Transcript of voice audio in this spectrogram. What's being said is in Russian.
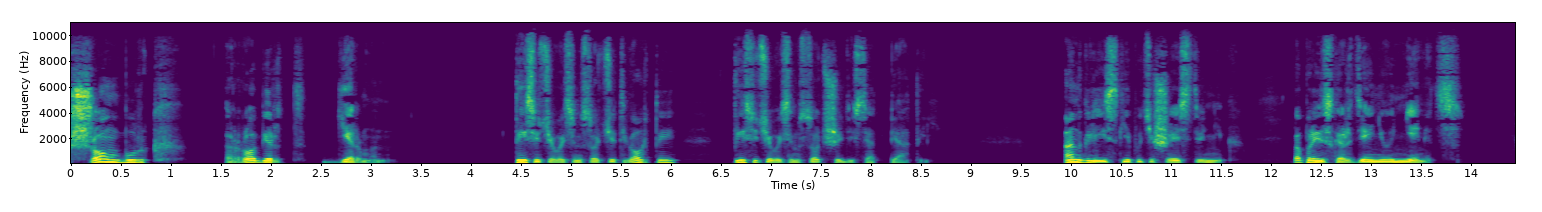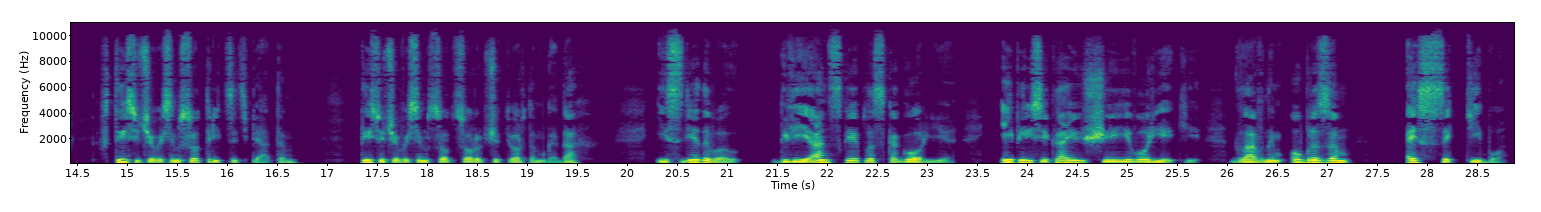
Шомбург Роберт Герман 1804-1865 Английский путешественник, по происхождению немец. В 1835-1844 годах исследовал Гвианское плоскогорье и пересекающие его реки, главным образом Эссекибо.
